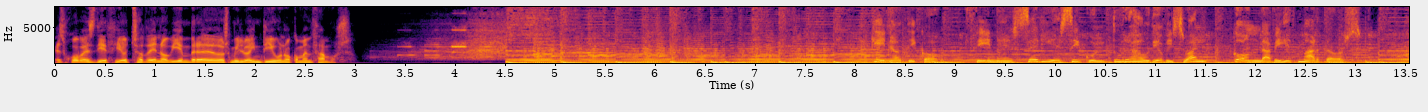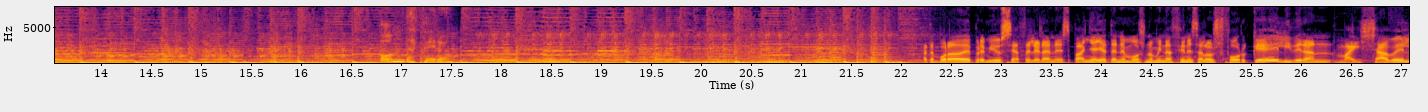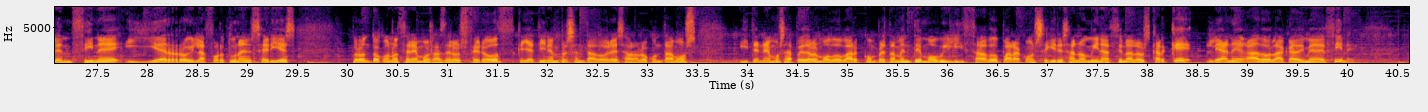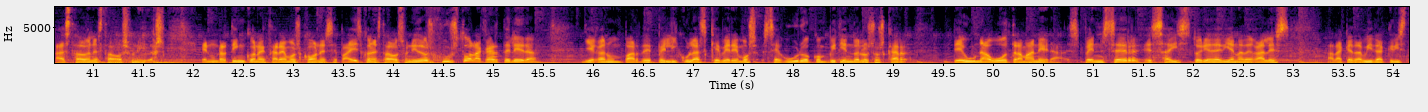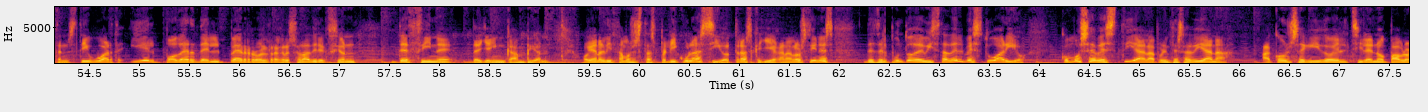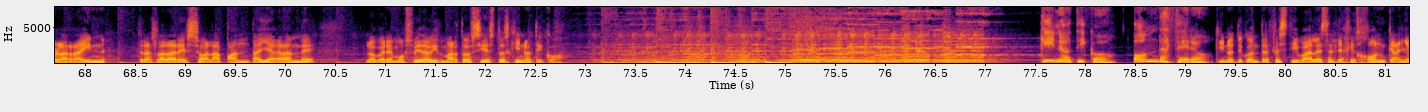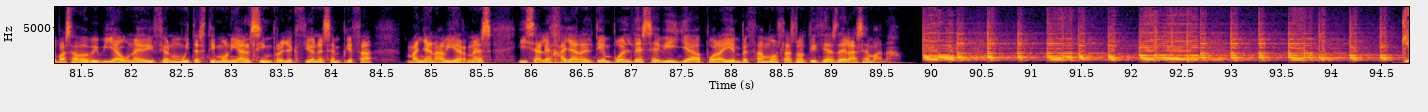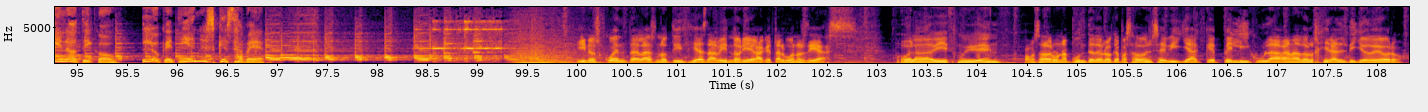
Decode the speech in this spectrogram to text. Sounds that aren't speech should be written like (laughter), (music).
Es jueves 18 de noviembre de 2021. Comenzamos. Quinótico. Cine, series y cultura audiovisual con David Martos. Onda Cero. La temporada de premios se acelera en España, ya tenemos nominaciones a los Forqué, lideran Maishabel en cine y Hierro y La Fortuna en series. Pronto conoceremos las de los Feroz, que ya tienen presentadores, ahora lo contamos, y tenemos a Pedro Almodóvar completamente movilizado para conseguir esa nominación al Oscar que le ha negado la Academia de Cine ha estado en Estados Unidos. En un ratín conectaremos con ese país, con Estados Unidos. Justo a la cartelera llegan un par de películas que veremos seguro compitiendo en los Oscar de una u otra manera. Spencer, esa historia de Diana de Gales a la que da vida Kristen Stewart, y El poder del perro, el regreso a la dirección de cine de Jane Campion. Hoy analizamos estas películas y otras que llegan a los cines desde el punto de vista del vestuario. ¿Cómo se vestía la princesa Diana? ¿Ha conseguido el chileno Pablo Larraín trasladar eso a la pantalla grande? Lo veremos. Soy David Martos y esto es Quinótico. Quinótico, Onda Cero. Quinótico entre festivales, el de Gijón, que el año pasado vivía una edición muy testimonial sin proyecciones, empieza mañana viernes y se aleja ya en el tiempo el de Sevilla. Por ahí empezamos las noticias de la semana. Quinótico, lo que tienes que saber. Y nos cuenta las noticias David Noriega. ¿Qué tal? Buenos días. Hola David, muy bien. Vamos a dar un apunte de lo que ha pasado en Sevilla. ¿Qué película ha ganado el Giraldillo de Oro?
